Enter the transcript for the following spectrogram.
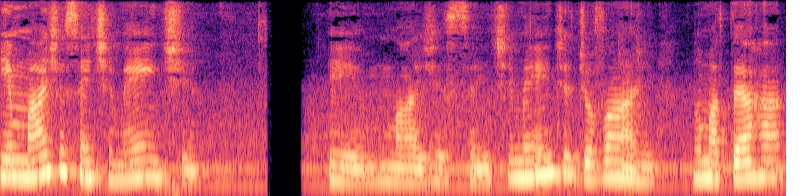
E mais recentemente, e mais recentemente, Giovanni, numa terra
